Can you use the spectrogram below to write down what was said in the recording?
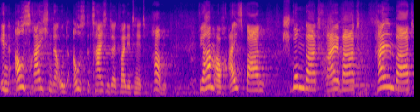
in ausreichender und ausgezeichneter Qualität haben. Wir haben auch Eisbahn, Schwimmbad, Freibad, Hallenbad.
